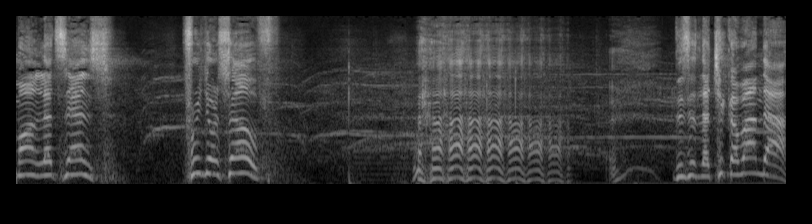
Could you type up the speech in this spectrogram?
Come on, let's dance. Free yourself. this is La Chica Banda.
